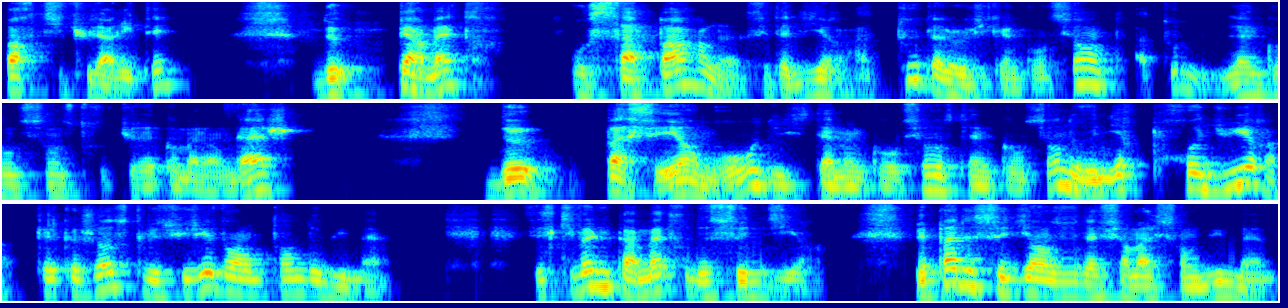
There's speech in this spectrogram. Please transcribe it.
particularité de permettre au ça parle, c'est-à-dire à toute la logique inconsciente, à tout l'inconscient structuré comme un langage, de passer en gros du système inconscient au système inconscient, de venir produire quelque chose que le sujet va entendre de lui-même. C'est ce qui va lui permettre de se dire, mais pas de se dire dans une affirmation de lui-même,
